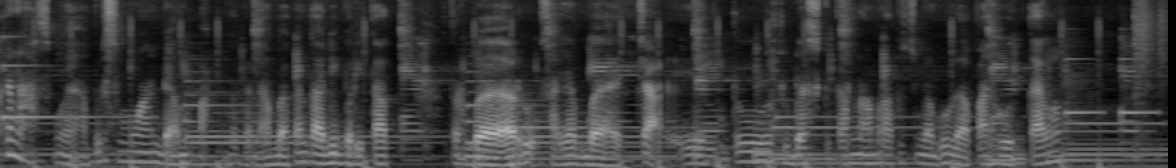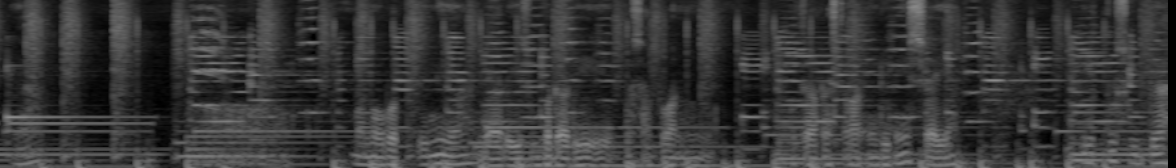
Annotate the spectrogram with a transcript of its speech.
terkena semua hampir semua dampak terkena. Bahkan tadi berita terbaru saya baca itu sudah sekitar 698 hotel ya. Eh, menurut ini ya dari sumber dari persatuan hotel restoran Indonesia ya itu sudah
